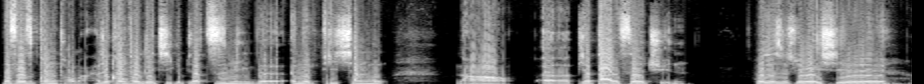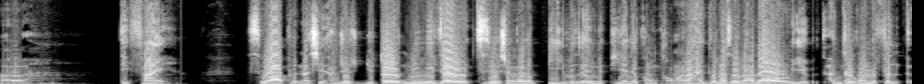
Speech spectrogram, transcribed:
那时候是空投嘛，他就空投给几个比较知名的 NFT 项目，然后呃比较大的社群。或者是说一些呃，define swap 那些，他就就都你你只要有持有相关的币或者 NFT 就空投嘛。那海哥那时候拿到也很可观的份额，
